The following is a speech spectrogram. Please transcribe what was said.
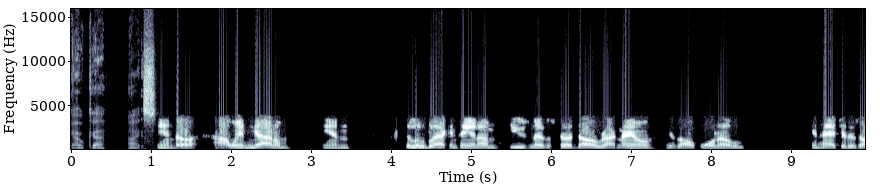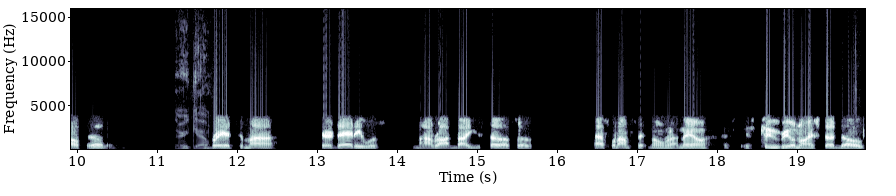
Okay. Nice. and uh, I went and got them. And the little black and tan I'm using as a stud dog right now is off one of them. And Hatchet is off the other. There you go. bred to my their daddy was my Rotten Bayou stuff, so that's what I'm sitting on right now. Is, is two real nice stud dogs,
